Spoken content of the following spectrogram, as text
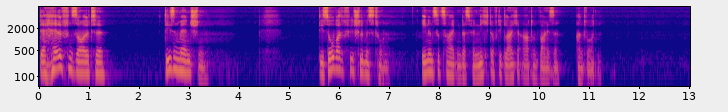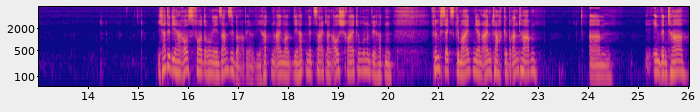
der helfen sollte, diesen Menschen, die so viel Schlimmes tun, ihnen zu zeigen, dass wir nicht auf die gleiche Art und Weise antworten. Ich hatte die Herausforderung in Sansibar. Wir hatten, einmal, wir hatten eine Zeit lang Ausschreitungen und wir hatten fünf, sechs Gemeinden, die an einem Tag gebrannt haben. Ähm, Inventar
